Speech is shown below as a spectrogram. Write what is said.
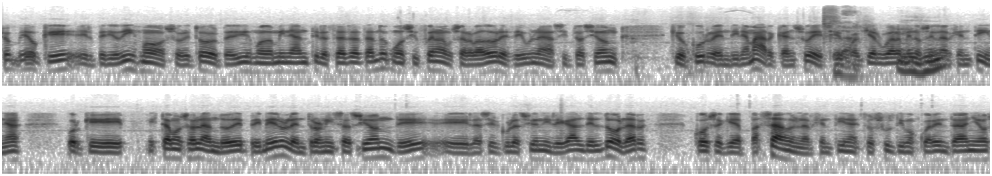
yo veo que el periodismo, sobre todo el periodismo dominante, lo está tratando como si fueran observadores de una situación que ocurre en Dinamarca, en Suecia, en cualquier lugar menos en la Argentina, porque estamos hablando de, primero, la entronización de eh, la circulación ilegal del dólar, cosa que ha pasado en la Argentina estos últimos 40 años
